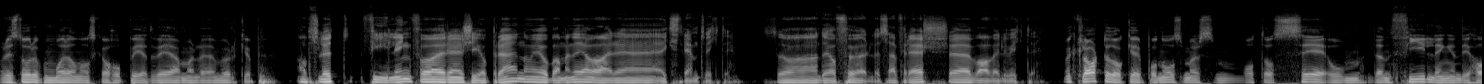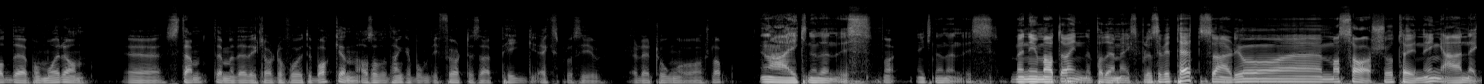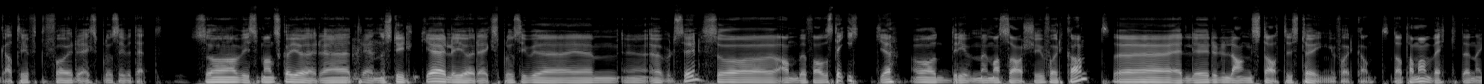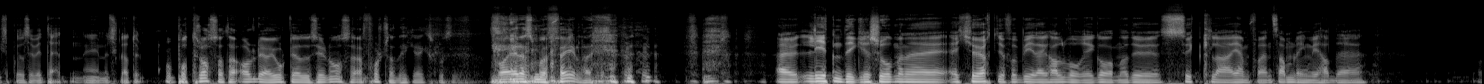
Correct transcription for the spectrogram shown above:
Når de står opp om morgenen og skal hoppe i et VM eller en World Cup. Absolutt. Feeling for eh, skihoppere når vi jobba med det, var eh, ekstremt viktig. Så det å føle seg fresh eh, var veldig viktig. Men klarte dere på noe som helst måte å se om den feelingen de hadde på morgenen, eh, stemte med det de klarte å få ut i bakken? Altså da tenker jeg på om de følte seg pigg, eksplosiv eller tung og slapp? Nei, ikke nødvendigvis. Nei. Ikke nødvendigvis. Men i og med at du er inne på det med eksplosivitet, så er det jo eh, massasje og tøyning er negativt for eksplosivitet. Så hvis man skal gjøre trene styrke eller gjøre eksplosive eh, øvelser, så anbefales det ikke å drive med massasje i forkant eh, eller lang statisk tøying i forkant. Da tar man vekk den eksplosiviteten i muskulaturen. Og på tross at jeg aldri har gjort det du sier nå, så er jeg fortsatt ikke eksplosiv. Hva er det som er feil her? Liten digresjon, men jeg, jeg kjørte jo forbi deg Halvor i går når du sykla hjem fra en samling vi hadde.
